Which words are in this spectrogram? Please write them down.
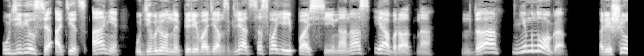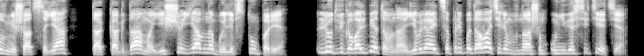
Удивился отец Ани, удивленно переводя взгляд со своей пассии на нас и обратно. «Да, немного», — решил вмешаться я, так как дамы еще явно были в ступоре. Людвига Вальбетовна является преподавателем в нашем университете.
